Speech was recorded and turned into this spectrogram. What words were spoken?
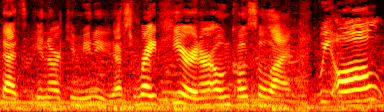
that's in our community, that's right here in our own coastal line? We all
